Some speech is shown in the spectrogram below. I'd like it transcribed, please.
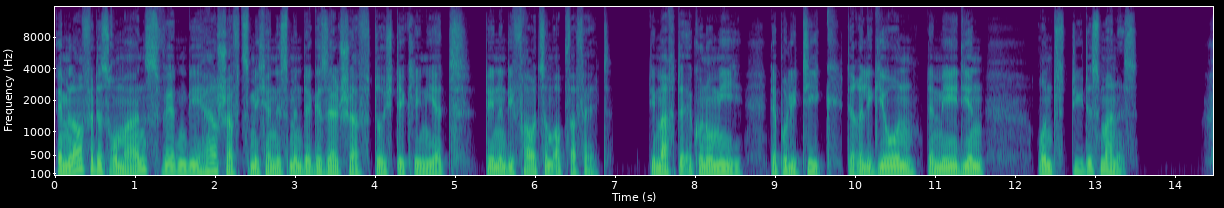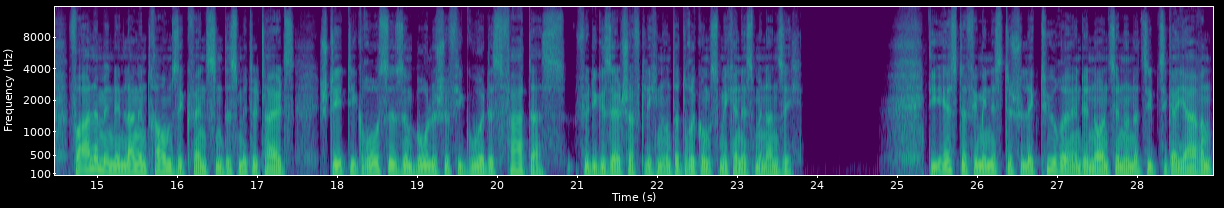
Im Laufe des Romans werden die Herrschaftsmechanismen der Gesellschaft durchdekliniert, denen die Frau zum Opfer fällt. Die Macht der Ökonomie, der Politik, der Religion, der Medien und die des Mannes. Vor allem in den langen Traumsequenzen des Mittelteils steht die große symbolische Figur des Vaters für die gesellschaftlichen Unterdrückungsmechanismen an sich. Die erste feministische Lektüre in den 1970er Jahren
